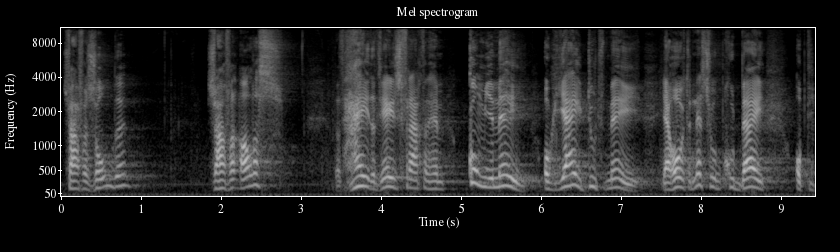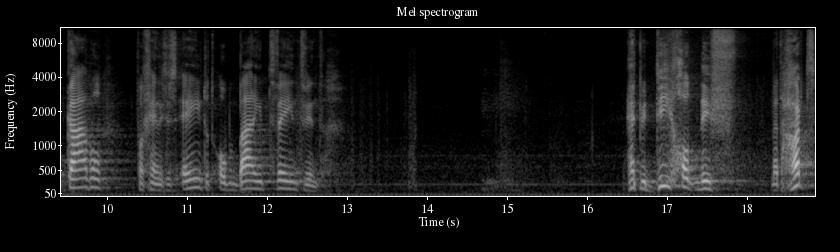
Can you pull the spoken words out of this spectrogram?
zwaar van zonde, zwaar van alles. Dat hij, dat Jezus vraagt aan hem, kom je mee? Ook jij doet mee. Jij hoort er net zo goed bij op die kabel van Genesis 1 tot Openbaring 22. Heb je die God lief met hart,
